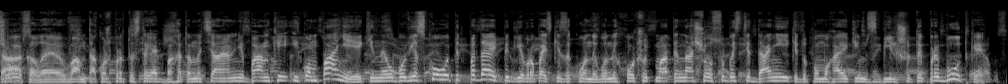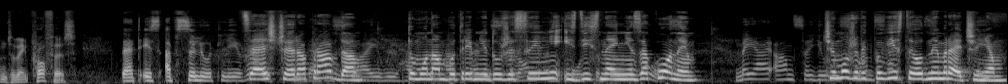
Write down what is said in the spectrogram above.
Так, але вам також протистоять багатонаціональні банки і компанії, які не обов'язково підпадають під європейські закони. Вони хочуть мати наші особисті дані, які допомагають їм збільшити прибутки. Це щира правда. Тому нам потрібні дуже сильні і здійсненні закони. Чи можу відповісти одним реченням?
